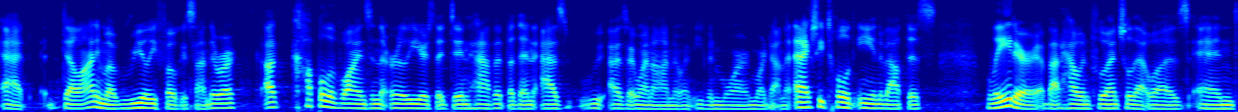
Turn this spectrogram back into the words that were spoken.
at dell'anima really focused on. There were a couple of wines in the early years that didn't have it, but then as we, as I went on, I went even more and more down that. I actually told Ian about this later about how influential that was, and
